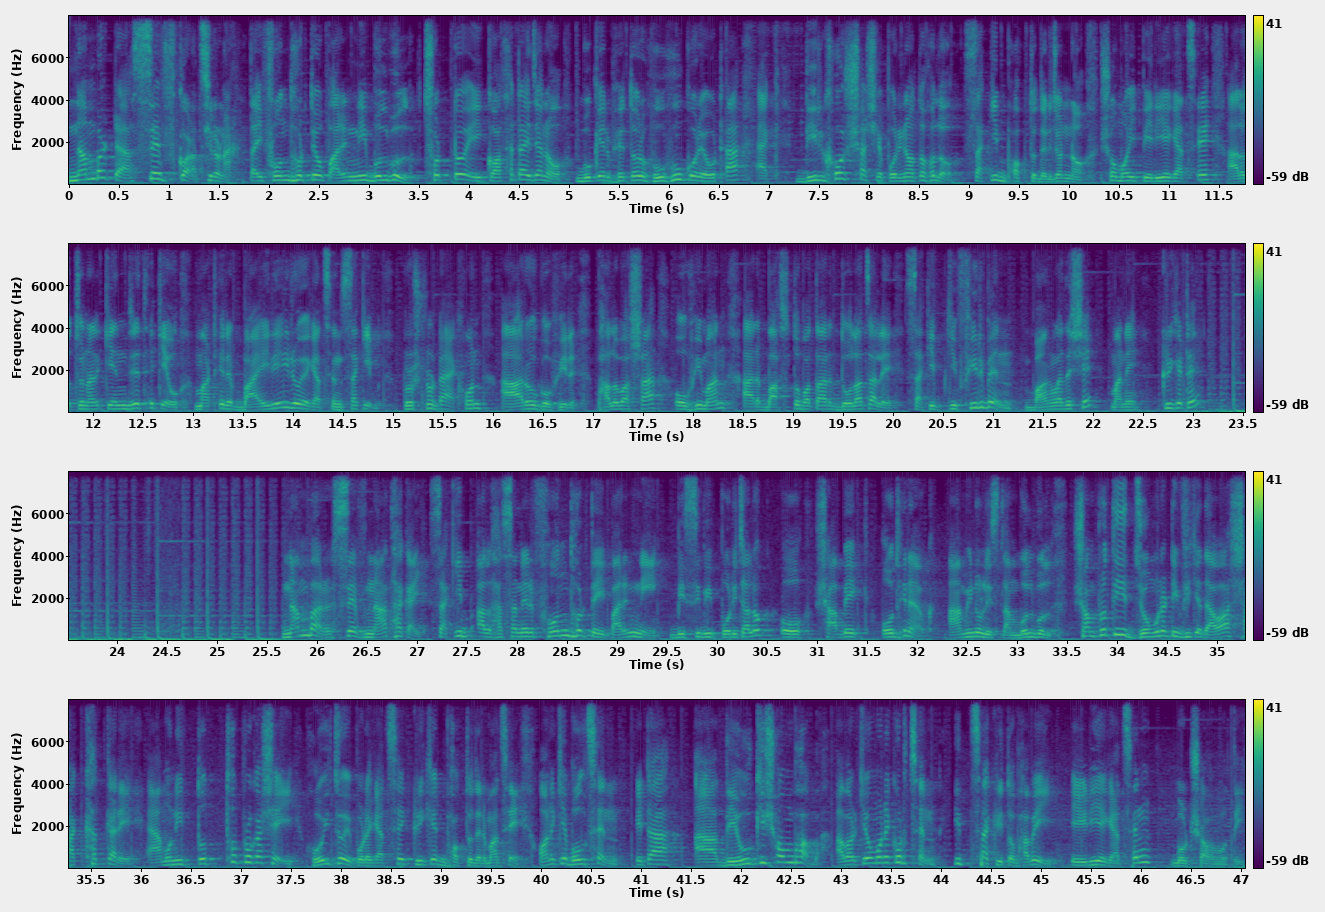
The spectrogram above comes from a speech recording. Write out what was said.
নাম্বারটা সেভ করা ছিল না, তাই ফোন ধরতেও পারেননি বুলবুল। ছোট্ট এই কথাটাই যেন বুকের ভেতর হু হু করে ওঠা এক দীর্ঘশ্বাসে পরিণত হলো সাকিব ভক্তদের জন্য। সময় পেরিয়ে গেছে, আলোচনার কেন্দ্রে থেকেও মাঠের বাইরেই রয়ে গেছেন সাকিব। প্রশ্নটা এখন আরও গভীর। ভালোবাসা, অভিমান আর বাস্তবতার দোলাচালে সাকিব কি ফিরবেন বাংলাদেশে মানে ক্রিকেটে? নাম্বার সেভ না থাকায় সাকিব আল হাসানের ফোন ধরতেই পারেননি বিসিবি পরিচালক ও সাবেক অধিনায়ক আমিনুল ইসলাম বুলবুল। সম্প্রতি যমুনা টিভিকে দেওয়া সাক্ষাৎকারে এমনই তথ্য প্রকাশেই হইচই পড়ে গেছে ক্রিকেট ভক্তদের মাঝে। অনেকে বলছেন, এটা আদেও কি সম্ভব? আবার কেউ মনে করছেন, ইচ্ছাকৃতভাবেই এড়িয়ে গেছেন বোর্ড সভাপতি।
